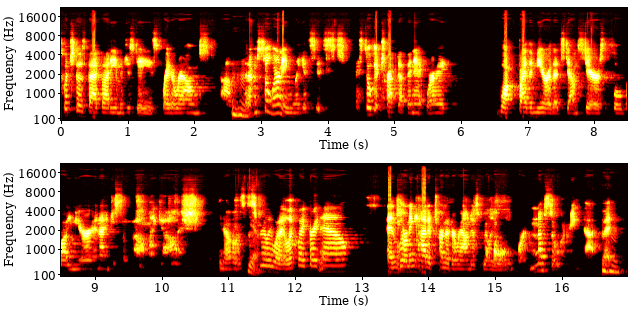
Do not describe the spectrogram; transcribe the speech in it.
switch those bad body images days right around. Um, mm-hmm. And I'm still learning. Like it's it's I still get trapped up in it where I walk by the mirror that's downstairs, the full body mirror, and I'm just like, oh my gosh, you know, is this yeah. really what I look like right now? And learning how to turn it around is really really important. And I'm still learning that, but. Mm-hmm.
